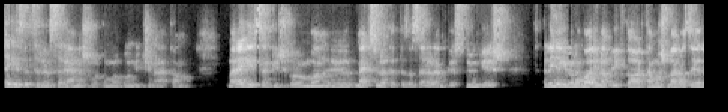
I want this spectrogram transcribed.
Egész egyszerűen szerelmes voltam abban, amit csináltam. Már egészen kiskoromban megszületett ez a szerelem köztünk, és lényegében a mai napig tart, hát most már azért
